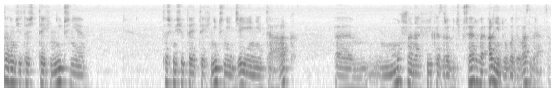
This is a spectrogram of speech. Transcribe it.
To mi się coś technicznie, coś mi się tutaj technicznie dzieje nie tak. Muszę na chwilkę zrobić przerwę, ale niedługo do Was wracam.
